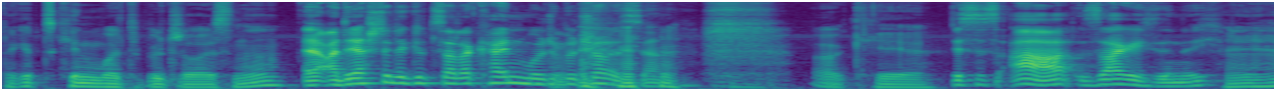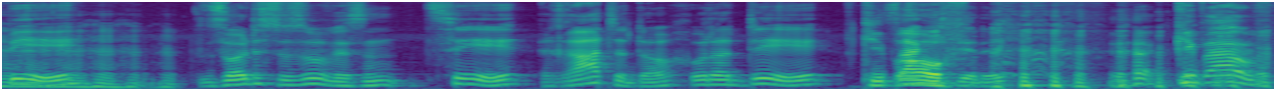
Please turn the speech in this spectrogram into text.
Da gibt's keinen Multiple Choice, ne? Äh, an der Stelle gibt es leider keinen Multiple Choice, ja. Okay. Ist es A, sage ich dir nicht. B, solltest du so wissen. C, rate doch. Oder D, Gib sag auf. ich dir nicht. Ja, Gib auf.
